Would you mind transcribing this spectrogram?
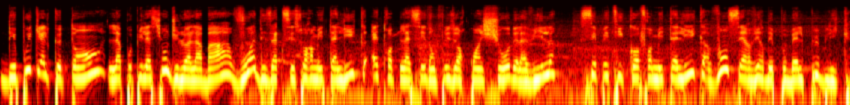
Depuis quelque temps, la population du Lualaba voit des accessoires métalliques être placés dans plusieurs coins chauds de la ville. Ces petits coffres métalliques vont servir des poubelles publiques.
